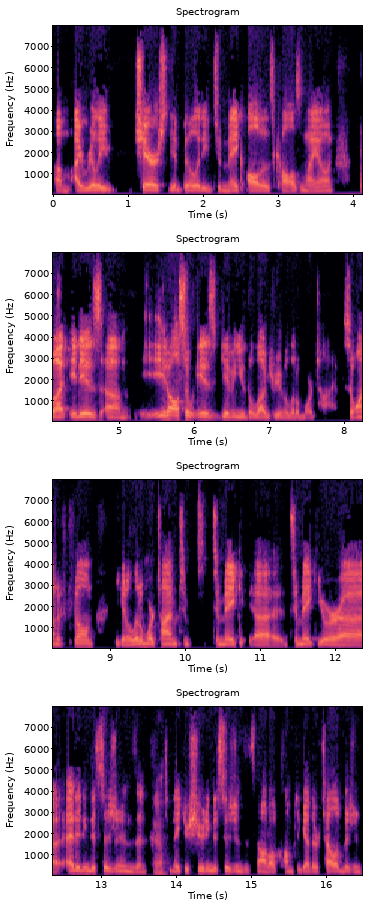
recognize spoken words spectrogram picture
um, I really cherish the ability to make all those calls on my own. But it is, um, it also is giving you the luxury of a little more time. So on a film, you get a little more time to to make uh, to make your uh, editing decisions and yeah. to make your shooting decisions. It's not all clumped together. Television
